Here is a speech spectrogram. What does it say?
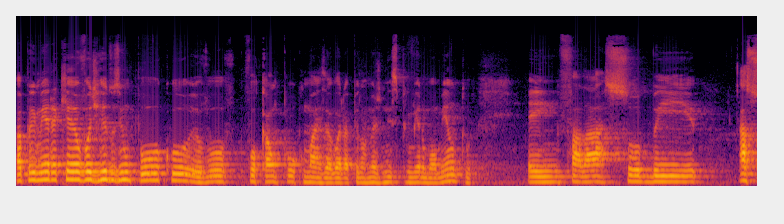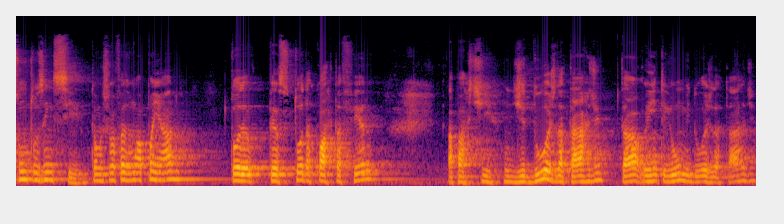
A primeira é que eu vou reduzir um pouco, eu vou focar um pouco mais agora, pelo menos nesse primeiro momento, em falar sobre assuntos em si. Então a gente vai fazer um apanhado, toda, penso toda quarta-feira, a partir de duas da tarde, tá? entre uma e duas da tarde.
